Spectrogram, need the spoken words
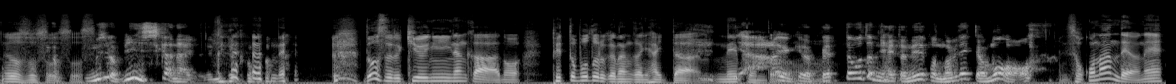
そうそうそうそうむしろ瓶しかないよね、ネーポンは。ね。どうする？急になんか、あの、ペットボトルかなんかに入ったネイいポンやーけど、ペと。ットボトルに入ったネーポン飲みたいって思うそこなんだよね。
